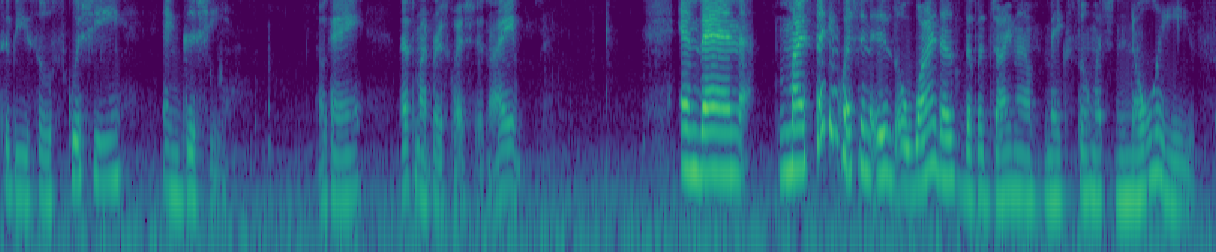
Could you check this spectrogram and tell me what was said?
to be so squishy and gushy? Okay, that's my first question, right? And then my second question is why does the vagina make so much noise?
